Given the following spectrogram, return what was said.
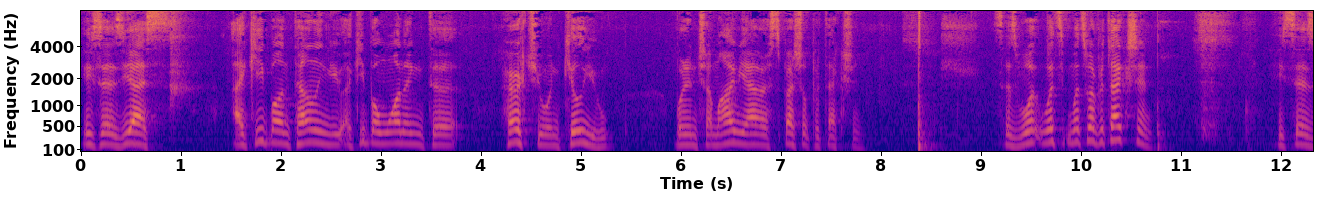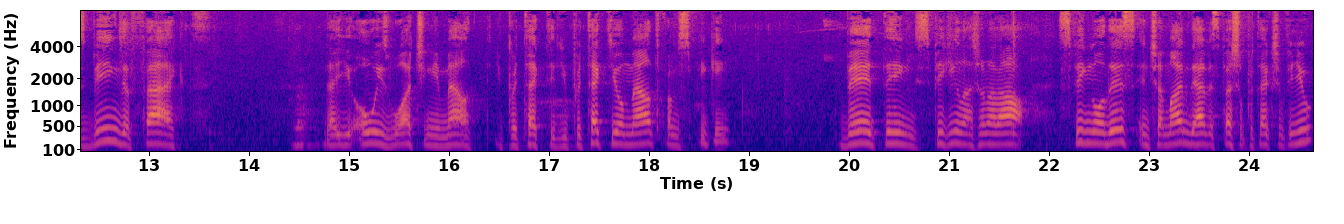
he says, Yes, I keep on telling you, I keep on wanting to hurt you and kill you, but in Shemaim you have a special protection. He says, what, what's, what's my protection? He says, being the fact that you're always watching your mouth, you protect it. You protect your mouth from speaking bad things, speaking Lashon Hara, speaking all this. In Shemaim, they have a special protection for you.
